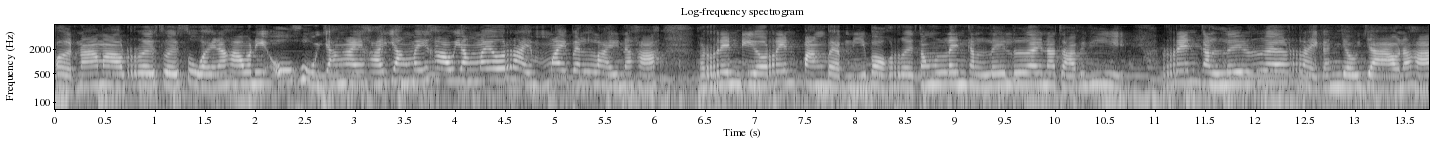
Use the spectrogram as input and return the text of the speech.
เปิดหน้ามาเลยสวยๆนะคะ วันนี้โอ้โหยังไงคะ ยังไม่เข้ายังไม่ไรไม่เป็นไรนะคะ เล่นดีเล่นปังแบบนี้บอกเลยต้องเล่นกันเรื่อยๆนะจ๊ะพี่ๆเล่นกันเรื่อยๆไหลกันยาวๆนะคะ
